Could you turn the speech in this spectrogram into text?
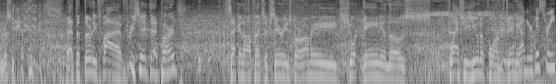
And this at the 35. Appreciate that, Pards. Second offensive series for Army. Short gain in those flashy uniforms. Jamie. Of your history,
